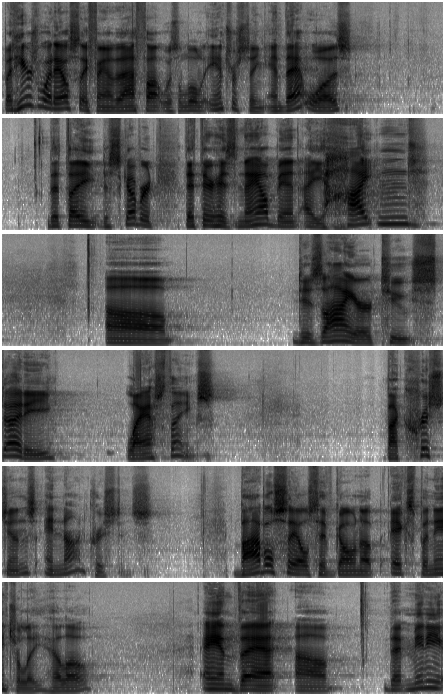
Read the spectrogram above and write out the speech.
But here's what else they found that I thought was a little interesting, and that was that they discovered that there has now been a heightened uh, desire to study last things by Christians and non Christians. Bible sales have gone up exponentially, hello, and that uh, that many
